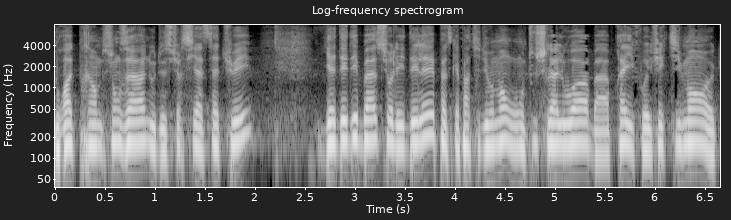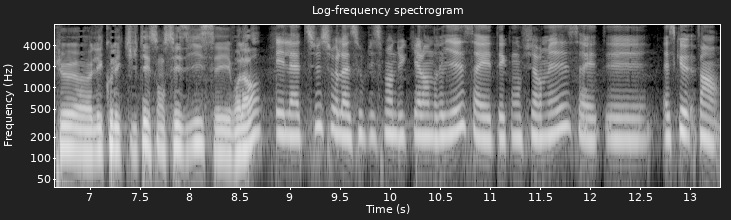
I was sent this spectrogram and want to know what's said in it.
droit de préemption ZAN ou de sursis à statuer. Il y a des débats sur les délais, parce qu'à partir du moment où on touche la loi, bah, après, il faut effectivement euh, que euh, les collectivités s'en saisissent, et voilà. Et là-dessus, sur l'assouplissement du calendrier, ça a été confirmé Ça a été. Est-ce que. Enfin,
